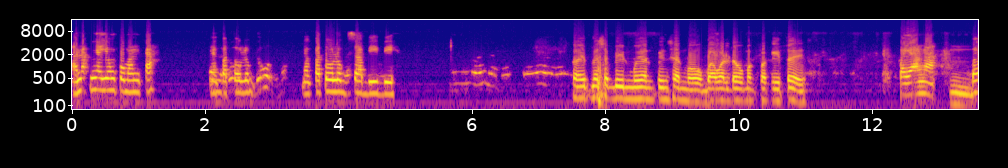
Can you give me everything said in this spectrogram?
anak niya yung kumanta. Nagpatulog, nagpatulog sa bibi. Kahit nasabihin mo yan, pinsan mo, bawal daw magpakita eh. Kaya nga, Hmm.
